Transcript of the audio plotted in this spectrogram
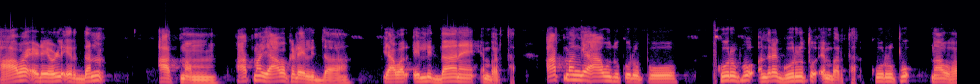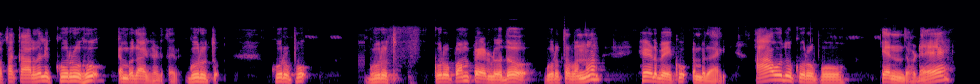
ಆವ ಎಡೆಯೊಳ್ಳಿ ಇರ್ದನ್ ಆತ್ಮಂ. ಆತ್ಮ ಯಾವ ಕಡೆಯಲ್ಲಿದ್ದ? ಯಾವ, ಎಲ್ಲಿದ್ದಾನೆ ಎಂಬರ್ಥ. ಆತ್ಮಂಗೆ ಆವುದು ಕುರುಪು. ಕುರುಪು ಅಂದ್ರೆ ಗುರುತು ಎಂಬರ್ಥ. ಕುರುಪು, ನಾವು ಹೊಸ ಕಾಲದಲ್ಲಿ ಕುರುಹು ಎಂಬುದಾಗಿ ಹೇಳ್ತೇವೆ. ಗುರುತು. ಕುರುಪು, ಗುರುತು. ಕುರುಪಂಪ ಹೇಳುವುದು ಗುರುತವನ್ನು ಹೇಳಬೇಕು ಎಂಬುದಾಗಿ. ಆವುದು ಕುರುಪು ಎಂದೊಡೆ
